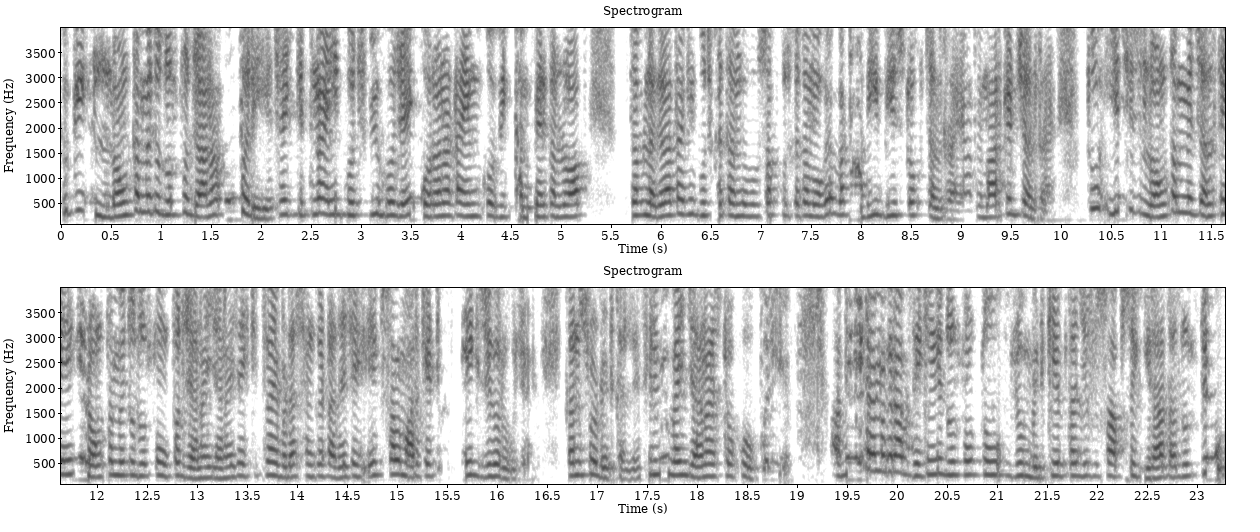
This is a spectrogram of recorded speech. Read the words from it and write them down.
क्योंकि लॉन्ग टर्म में तो दोस्तों जाना ऊपर ही है, चाहे कितना ही कुछ भी हो जाए, कोरोना टाइम को भी कंपेयर कर लो आप, तब लग रहा था कि कुछ खत्म सब कुछ खत्म हो गया बट अभी भी स्टॉक चल रहा है, यहाँ मार्केट चल रहा है। तो ये चीज़ लॉन्ग टर्म में चलते हैं कि लॉन्ग टर्म में तो दोस्तों ऊपर जाना ही जाना है, चाहे कितना बड़ा संकट आ जाए, चाहे एक साल मार्केट एक जगह रुक जाए कंसोलिडेट कर ले, फिर भी भाई जाना स्टॉक को ऊपर ही है। अभी के टाइम अगर आप देखेंगे दोस्तों तो जो मिड केप था जिस हिसाब से गिरा था दोस्तों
